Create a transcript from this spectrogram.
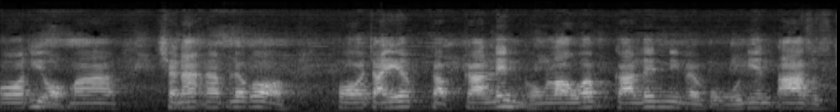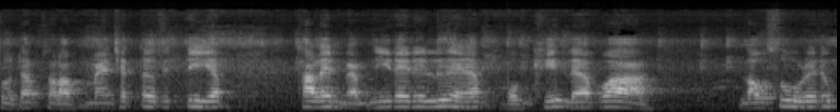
กอร์ที่ออกมาชนะครับ แล้วก็พอใจครับกับการเล่นของเราครับการเล่นนี่แบบโอ้โหเนียนตาสุดๆครับสำหรับแมนเชสเตอร์ซิตี้ครับถ้าเล่นแบบนี้ได้เรื่อยๆนะครับผมคิดแล้วว่า เราสู้ได้ทุก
